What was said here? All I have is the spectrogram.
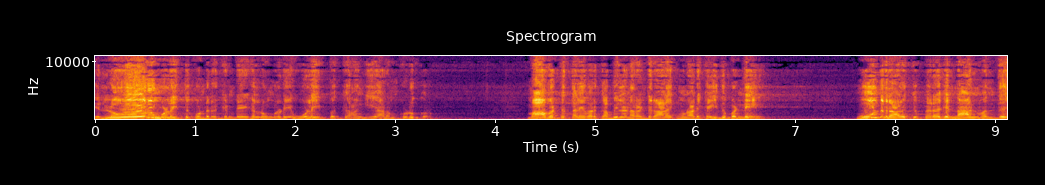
எல்லோரும் உழைத்துக் கொண்டிருக்கின்றீர்கள் உங்களுடைய உழைப்புக்கு அங்கீகாரம் கொடுக்கிறோம். மாவட்ட தலைவர் கபிலனை ரெண்டு நாளைக்கு முன்னாடி கைது பண்ணி மூன்று நாளுக்கு பிறகு நான் வந்து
